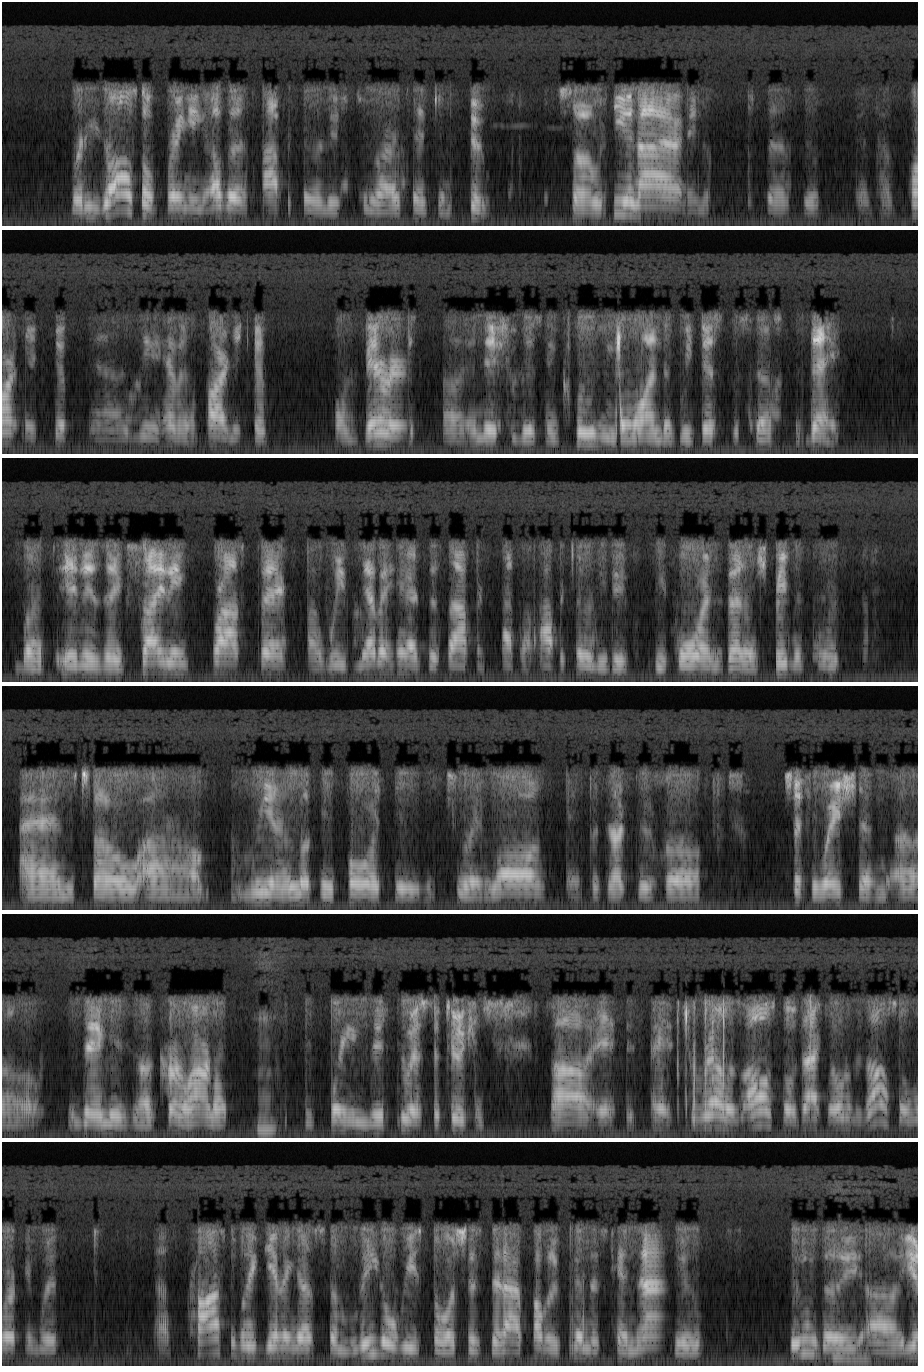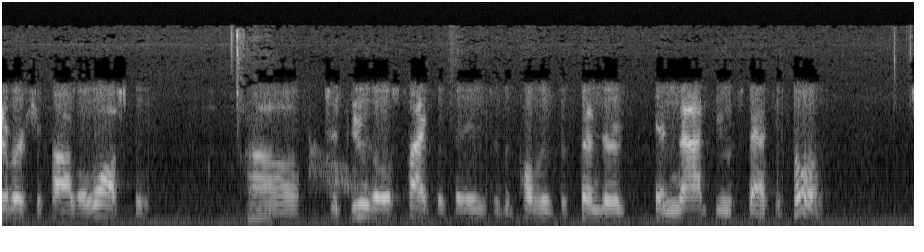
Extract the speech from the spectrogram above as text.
but he's also bringing other opportunities to our attention too. So he and I are in the of a partnership, uh, having a partnership on various uh, initiatives, including the one that we just discussed today. But it is an exciting prospect. Uh, we've never had this opp- opportunity before in the Veterans Treatment Group. And so uh, we are looking forward to, to a long and productive uh, situation, uh, Damien, uh, Colonel Arnold, mm-hmm. between the two institutions. uh, Terrell is also, Dr. Odom is also working with uh, possibly giving us some legal resources that our public defenders cannot do through the uh, University of Chicago Law School uh, to do those types of things that the public defender cannot do statutorily.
